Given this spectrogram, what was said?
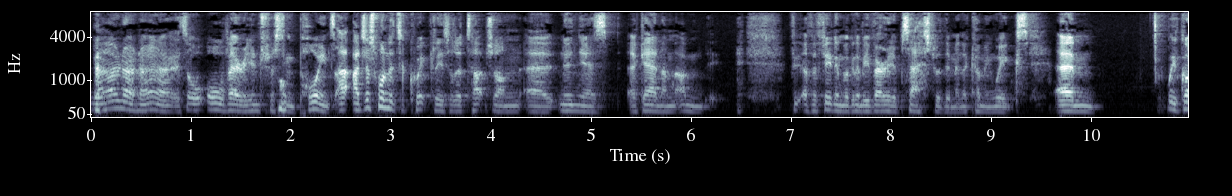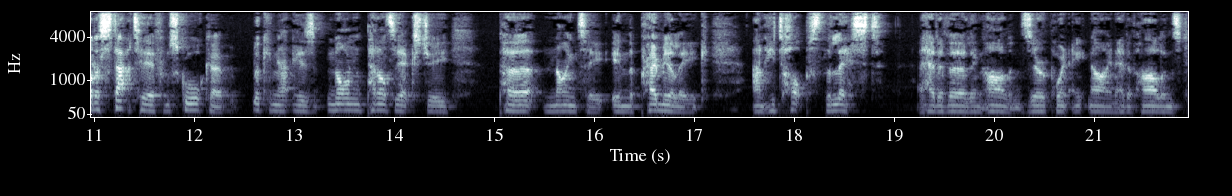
no, no, no, no. It's all, all very interesting points. I, I, just wanted to quickly sort of touch on uh, Nunez again. I'm, I'm I have a feeling we're going to be very obsessed with him in the coming weeks. Um, we've got a stat here from Squawka looking at his non-penalty xG per 90 in the Premier League, and he tops the list ahead of Erling Haaland, 0.89, ahead of Haaland's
